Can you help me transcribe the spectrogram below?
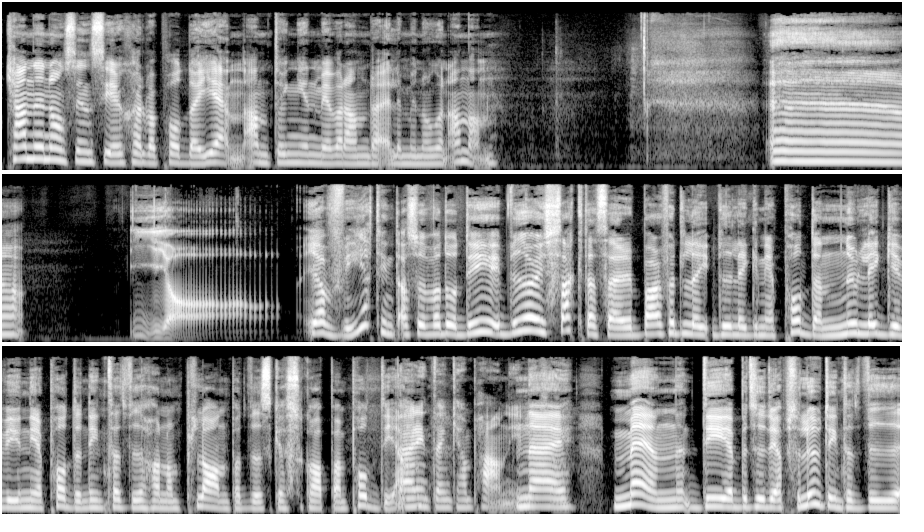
Kan ni någonsin se er själva podda igen? Antingen med varandra eller med någon annan? Eh, ja, jag vet inte. Alltså vadå? Det, vi har ju sagt att så här, bara för att vi lägger ner podden, nu lägger vi ju ner podden. Det är inte att vi har någon plan på att vi ska skapa en podd Det igen. är inte en kampanj. Nej, Liksom. men det betyder absolut inte att vi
